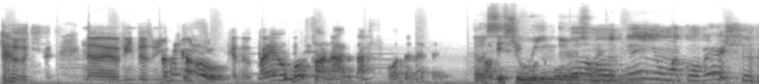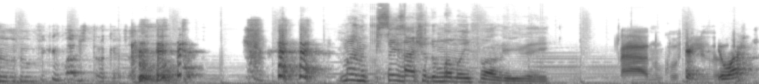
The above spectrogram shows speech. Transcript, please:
Não, eu vim em Tá 2015. vendo, ô, canal Mas o Bolsonaro tá foda, né, velho? Eu assisti o Whindersson. Pô, mano, tem uma conversa? Não fica para de trocar de. Mano, o que vocês acham do Mamãe Falei, velho? Ah, não curto ele não. Eu acho,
